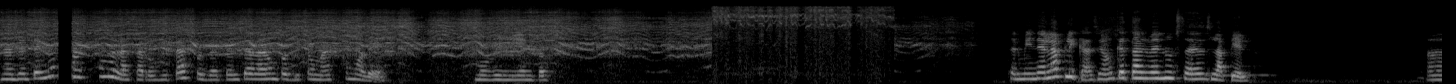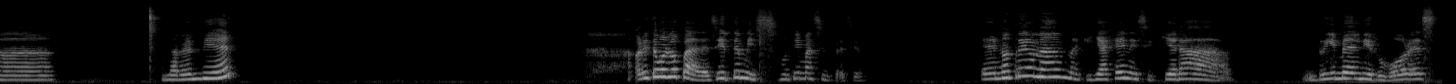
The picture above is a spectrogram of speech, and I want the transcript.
Donde tengo más como las arruguitas, pues de repente dar un poquito más como de movimiento. Terminé la aplicación. ¿Qué tal ven ustedes la piel? Ah, ¿La ven bien? Ahorita vuelvo para decirte mis últimas impresiones. Eh, no traigo nada de maquillaje, ni siquiera rímel ni rubores.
